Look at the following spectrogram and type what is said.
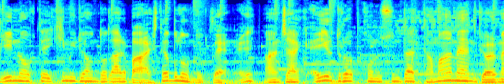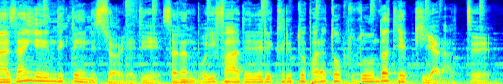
1.2 milyon dolar bağışta bulunduklarını ancak airdrop konusunda tamamen görmezden gelindiklerini söyledi. Sun'ın bu ifadeleri kripto para topluluğunda tepki yarattı.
